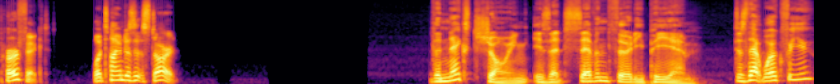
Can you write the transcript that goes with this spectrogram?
Perfect. What time does it start? The next showing is at 7:30 p.m. Does that work for you?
